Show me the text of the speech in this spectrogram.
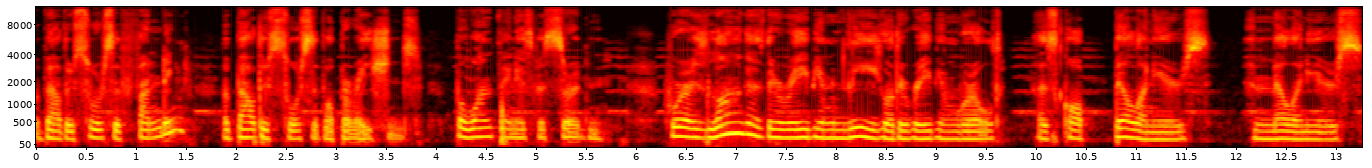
about their source of funding, about their source of operations. But one thing is for certain for as long as the Arabian League or the Arabian world has got billionaires and millionaires,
